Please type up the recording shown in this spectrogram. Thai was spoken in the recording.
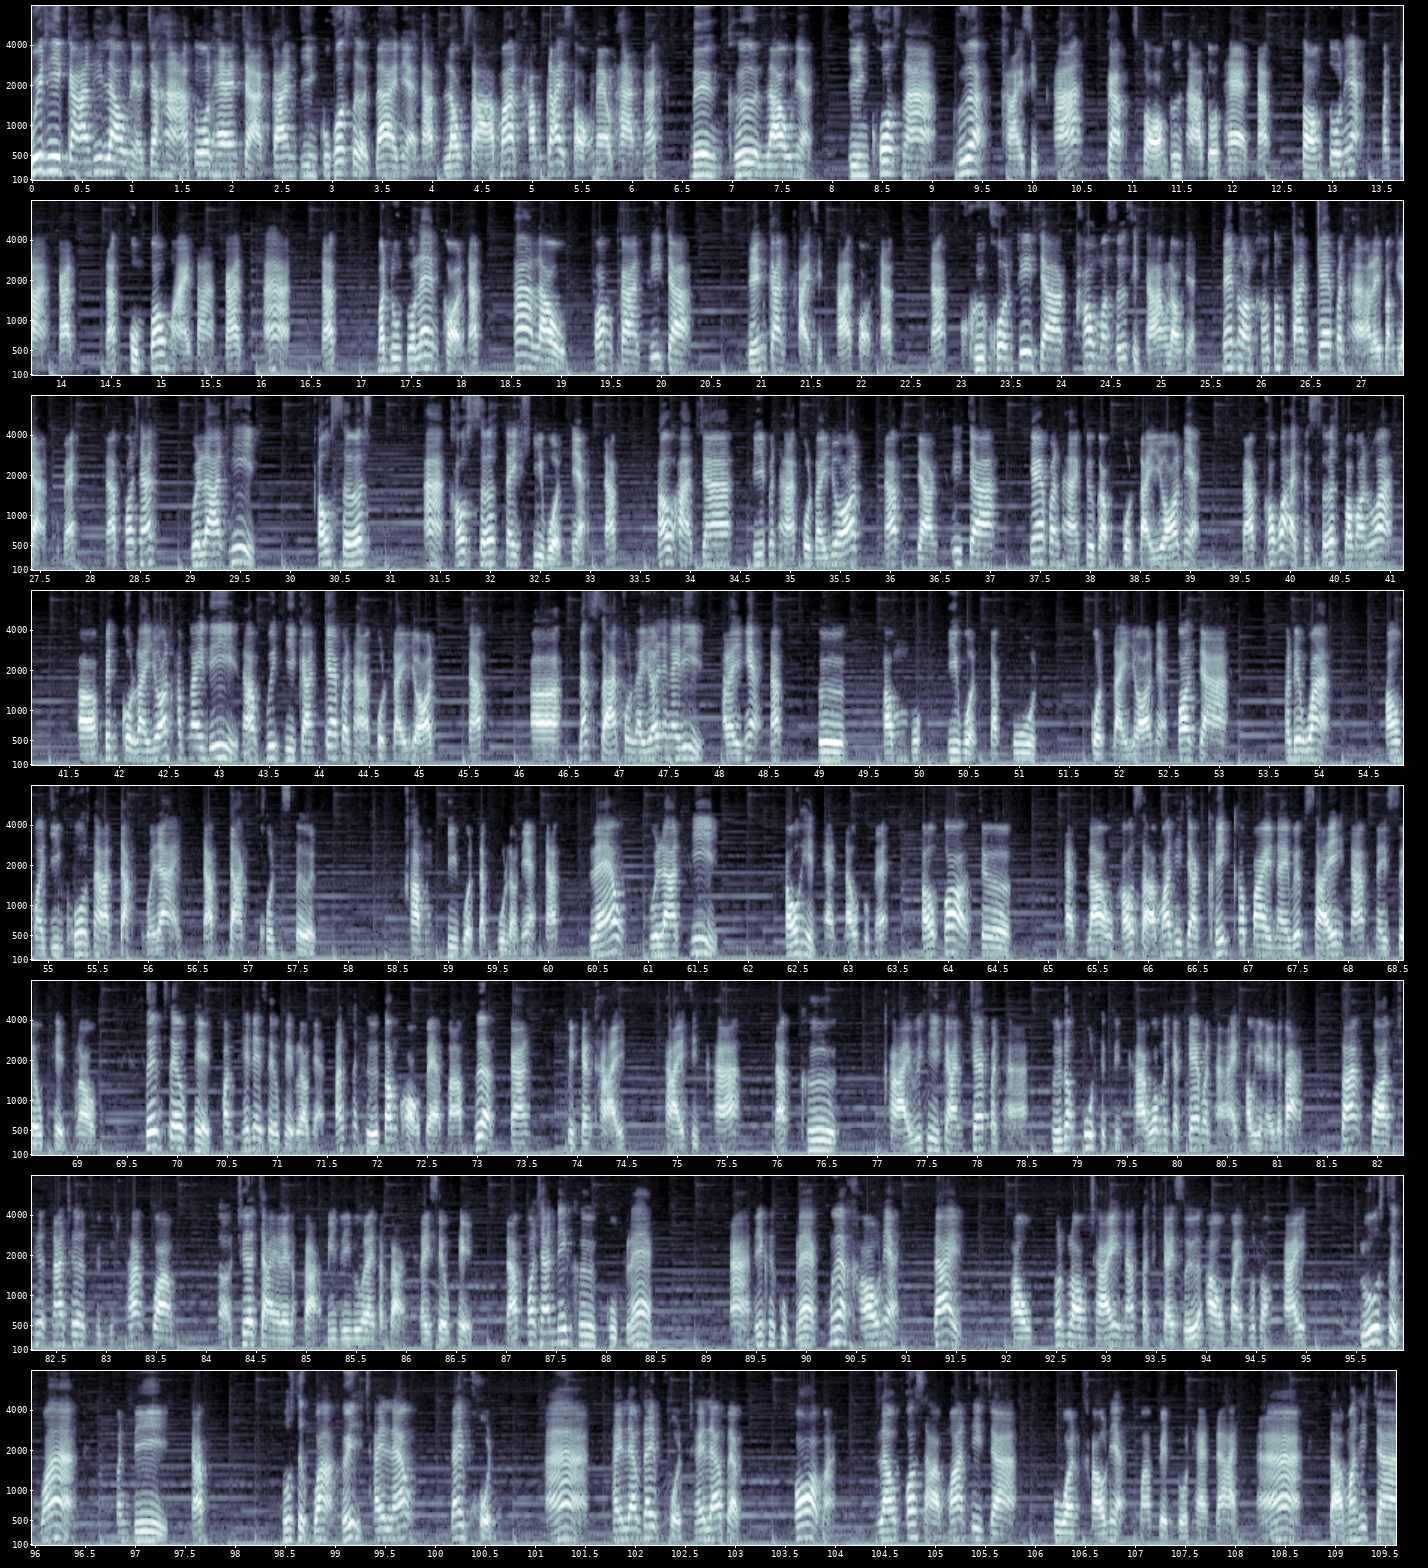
วิธีการที่เราเนี่ยจะหาตัวแทนจากการยิง Google Search ได้เนี่ยครับเราสามารถทำได้ 2 แนวทางนะหนึ่งคือเราเนี่ยยิงโฆษณาเพื่อขายสินค้ากับ 2 คือหาตัวแทนนะสองตัวเนี้ยมันต่างกันนะกลุ่มเป้าหมายต่างกันอ่านะมาดูตัวแรกก่อนนะถ้าเราต้องการที่จะเน้นการขายสินค้าก่อนนะนะคือคนที่จะเข้ามาซื้อสินค้าของเราเนี่ยแน่นอนเขาต้องการแก้ปัญหาอะไรบางอย่างถูกไหมนะเพราะฉะนั้นเวลาที่ เขาเซิร์ชอ่าเขาเซิร์ชในคีย์เวิร์ดเนี่ยนะเขาอาจจะมีปัญหากดไหลย้อนนะอยากที่จะแก้ปัญหาเกี่ยวกับกดไหลย้อนเนี่ยนะเขาก็อาจจะเซิร์ชประมาณว่าเอ่อเป็นกดไหลย้อนทำไงดีนะครับ วิธีการแก้ปัญหากดไหลย้อนนะครับอ่ารักษากดไหลย้อนยังไงดีอะไรเงี้ยนะครับ คือคำคีย์เวิร์ดตระกูลกดไหลย้อนเนี่ยก็จะเขาเรียกว่าเอามายิงโฆษณาดักไว้ได้นะครับดักคนเสิร์ช คำคีย์เวิร์ดตระกูลเหล่านี้นะครับแล้วเวลาที่เขาเห็นแอดเราถูกไหมเขาก็เจอแอดเราเขาสามารถที่จะคลิกเข้าไปในเว็บไซต์นะในเซลล์เพจของเรา ซึ่งเซลล์เพจคอนเทนต์ในเซลล์เพจเราเนี่ยนั่นก็คือต้องออกแบบมาเพื่อการปิดการขายขายสินค้านะครับคือขายวิธีการแก้ปัญหา คือต้องพูดถึงสินค้าว่ามันจะแก้ปัญหาให้เขายังไงได้บ้าง สร้างความเชื่อน่าเชื่อถือสร้างความเอ่อเชื่อใจอะไรต่างๆ มีรีวิวอะไรต่างๆ ในเซลล์เพจ นะครับเพราะฉะนั้นนี่คือกลุ่มแรกอ่านี่คือกลุ่มแรกเมื่อเขาเนี่ยได้เอาทดลองใช้นะตัดสินใจซื้อเอาไปทดลองใช้ รู้สึกว่ามันดีครับ รู้สึกว่าเฮ้ยใช้แล้วได้ผลอ่าใช้แล้วได้ผลใช้แล้วแบบชอบอะเราก็สามารถที่จะชวนเขาเนี่ยมาเป็นตัวแทนได้อ่าสามารถที่จะ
